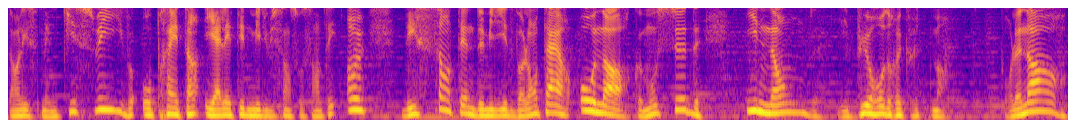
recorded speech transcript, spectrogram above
Dans les semaines qui suivent, au printemps et à l'été de 1861, des centaines de milliers de volontaires au nord comme au sud inondent les bureaux de recrutement. Pour le Nord,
